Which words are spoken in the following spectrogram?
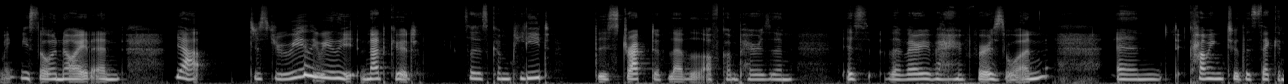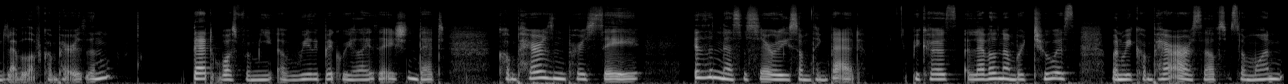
make me so annoyed and yeah, just really, really not good. So, this complete destructive level of comparison is the very, very first one. And coming to the second level of comparison, that was for me a really big realization that comparison per se isn't necessarily something bad. Because level number two is when we compare ourselves to someone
